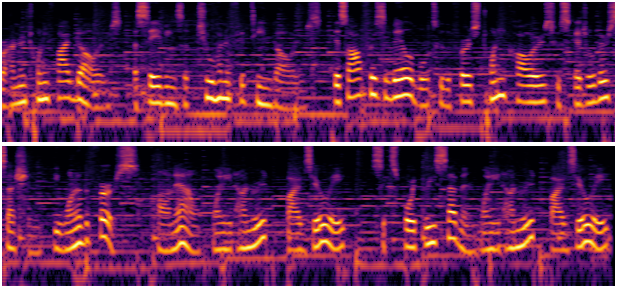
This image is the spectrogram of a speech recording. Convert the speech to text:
for $125, a savings of $215. This offer is available to the first 20 callers who schedule their session. Be one of the first. Call now 1 800 508 6437. 1 800 508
